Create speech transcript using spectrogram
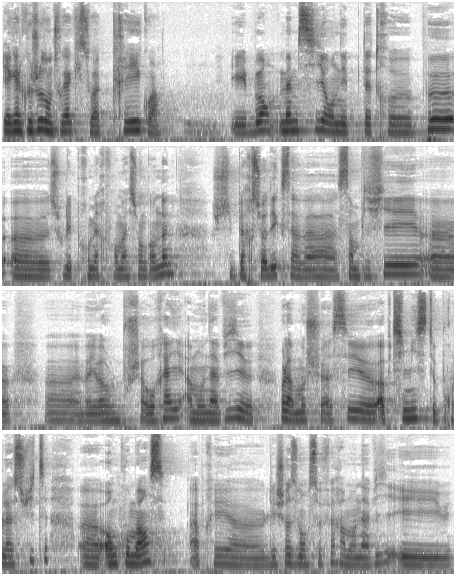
il y a quelque chose en tout cas qui soit créé quoi. Et bon, même si on est peut-être peu euh, sur les premières formations qu'on donne, je suis persuadée que ça va s'amplifier. Euh, euh, il va y avoir le bouche à oreille, à mon avis. voilà, moi je suis assez optimiste pour la suite. on commence, après les choses vont se faire à mon avis et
